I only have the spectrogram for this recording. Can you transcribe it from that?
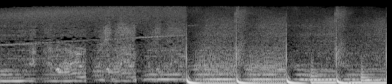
I'm sorry.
